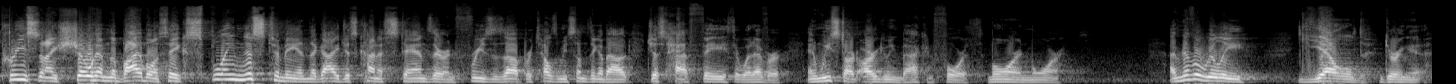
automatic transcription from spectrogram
priest and I show him the Bible and say, Explain this to me. And the guy just kind of stands there and freezes up or tells me something about just have faith or whatever. And we start arguing back and forth more and more. I've never really yelled during a,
